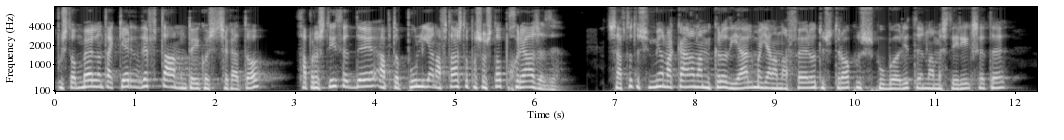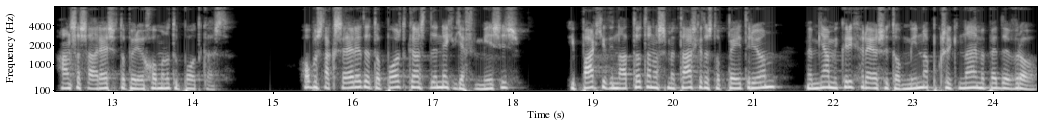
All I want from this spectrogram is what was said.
που στο μέλλον τα κέρδη δεν φτάνουν το 20%, θα προστίθενται από το pool για να φτάσει στο ποσοστό που χρειάζεται. Σε αυτό το σημείο να κάνω ένα μικρό διάλειμμα για να αναφέρω τους τρόπους που μπορείτε να με στηρίξετε αν σας αρέσει το περιεχόμενο του podcast. Όπως θα ξέρετε το podcast δεν έχει διαφημίσεις, υπάρχει δυνατότητα να συμμετάσχετε στο Patreon με μια μικρή χρέωση το μήνα που ξεκινάει με 5 ευρώ.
